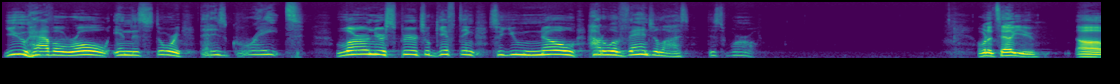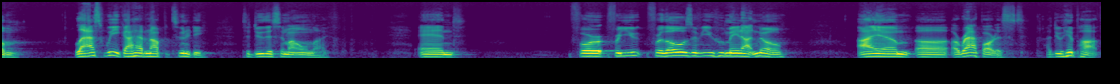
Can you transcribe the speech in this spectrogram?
You have a role in this story that is great. Learn your spiritual gifting so you know how to evangelize this world. I want to tell you, um, last week I had an opportunity to do this in my own life. And for, for, you, for those of you who may not know, I am uh, a rap artist. I do hip hop.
